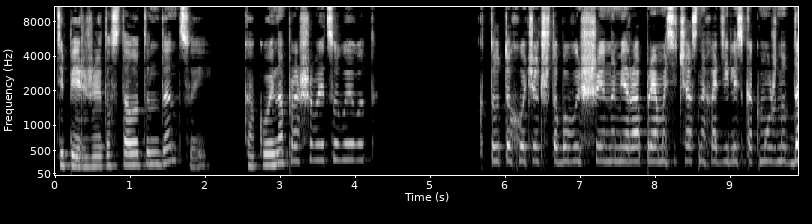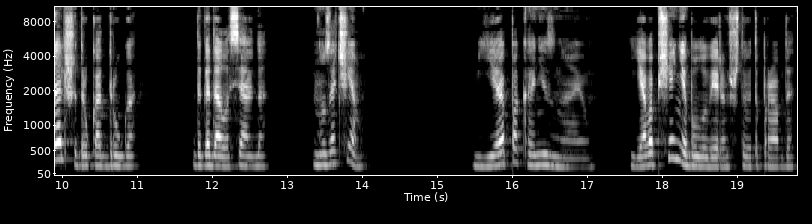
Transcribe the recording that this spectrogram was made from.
Теперь же это стало тенденцией. Какой напрашивается вывод? Кто-то хочет, чтобы высшие номера прямо сейчас находились как можно дальше друг от друга, догадалась Альда. Но зачем? Я пока не знаю. Я вообще не был уверен, что это правда.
